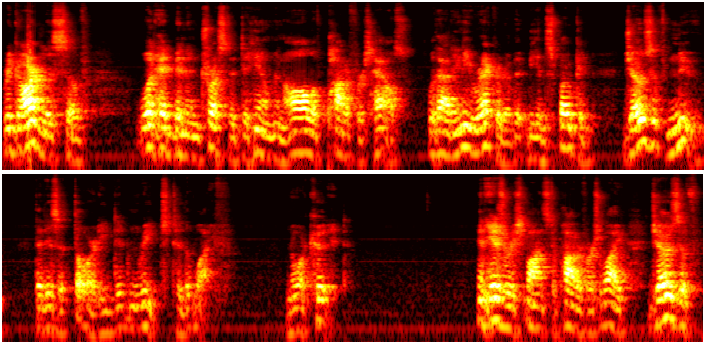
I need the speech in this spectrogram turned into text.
Regardless of what had been entrusted to him in all of Potiphar's house without any record of it being spoken, Joseph knew that his authority didn't reach to the wife, nor could it. In his response to Potiphar's wife, Joseph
